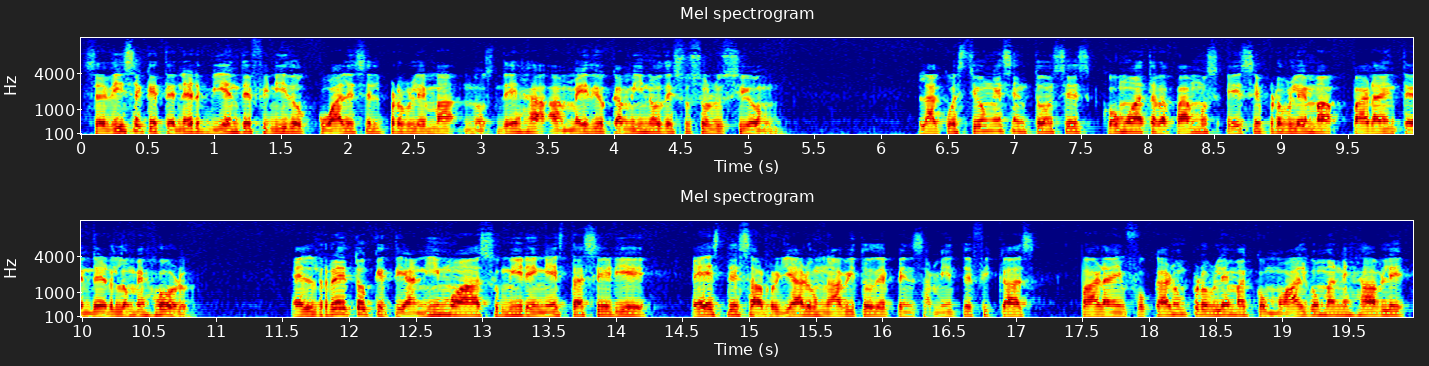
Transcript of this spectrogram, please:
Se dice que tener bien definido cuál es el problema nos deja a medio camino de su solución. La cuestión es entonces cómo atrapamos ese problema para entenderlo mejor. El reto que te animo a asumir en esta serie es desarrollar un hábito de pensamiento eficaz para enfocar un problema como algo manejable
